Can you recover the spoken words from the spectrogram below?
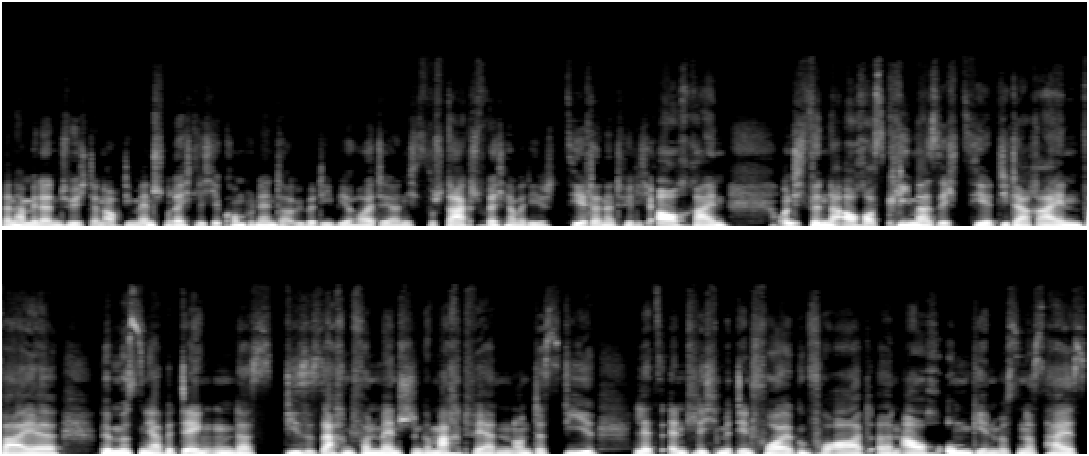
Dann haben wir dann natürlich dann auch die menschenrechtliche Komponente, über die wir heute ja nicht so stark sprechen, aber die zählt da natürlich auch rein. Und ich finde auch aus Klimasicht zählt die da rein, weil wir müssen ja bedenken, dass diese Sachen von Menschen gemacht werden und dass die letztendlich mit den Folgen vor Ort äh, auch umgehen müssen. Das heißt,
